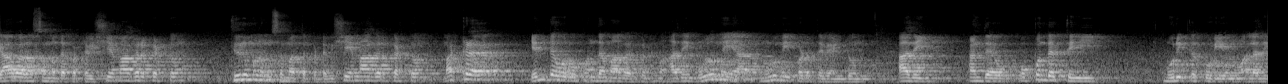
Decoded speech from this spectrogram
வியாபாரம் சம்பந்தப்பட்ட விஷயமாக இருக்கட்டும் திருமணம் சம்பந்தப்பட்ட விஷயமாக இருக்கட்டும் மற்ற எந்த ஒரு ஒப்பந்தமாக இருக்கட்டும் அதை முழுமையாக முழுமைப்படுத்த வேண்டும். அதை அந்த ஒப்பந்தத்தை முறிக்கக்கூடியவனோ அல்லது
